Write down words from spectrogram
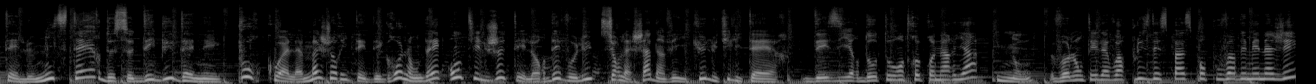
C'était le mystère de ce début d'année. Pourquoi la majorité des Grolandais ont-ils jeté leur dévolu sur l'achat d'un véhicule utilitaire? Désir d'auto-entrepreneuriat? Non. Volonté d'avoir plus d'espace pour pouvoir déménager?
